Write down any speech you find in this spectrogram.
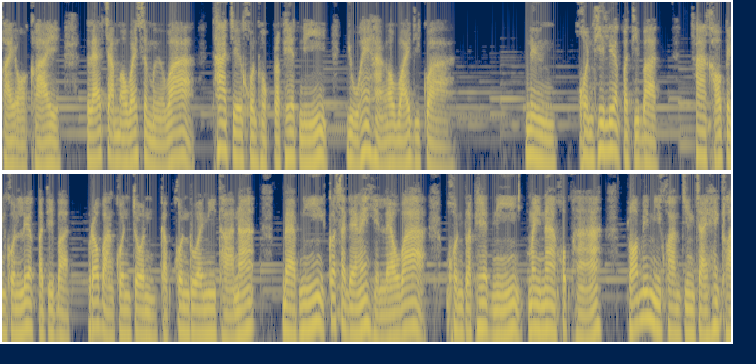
ใครออกใคร และจำเอาไว้เสมอว่า ถ้าเจอคนหกประเภทนี้ อยู่ให้ห่างเอาไว้ดีกว่า 1. คนที่เลือกปฏิบัติ ถ้าเขาเป็นคนเลือกปฏิบัติ ระหว่างคนจนกับคนรวยมีฐานะ แบบนี้ก็แสดงให้เห็นแล้วว่า คนประเภทนี้ไม่น่าคบหา เพราะไม่มีความจริงใจให้ใคร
